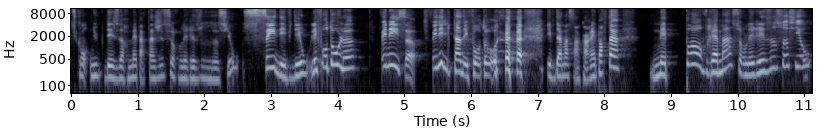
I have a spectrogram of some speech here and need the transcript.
du contenu désormais partagé sur les réseaux sociaux, c'est des vidéos. Les photos là, fini ça, fini le temps des photos. Évidemment, c'est encore important, mais pas vraiment sur les réseaux sociaux.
